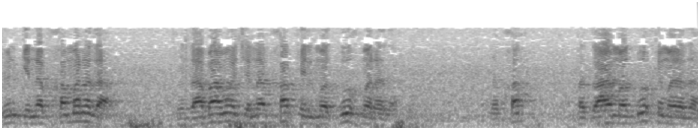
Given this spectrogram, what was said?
ان کی نفخہ مندا دابا میں چ نفخہ فی المدوخ مندا نفخہ فتوا مدوخ کے مندا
